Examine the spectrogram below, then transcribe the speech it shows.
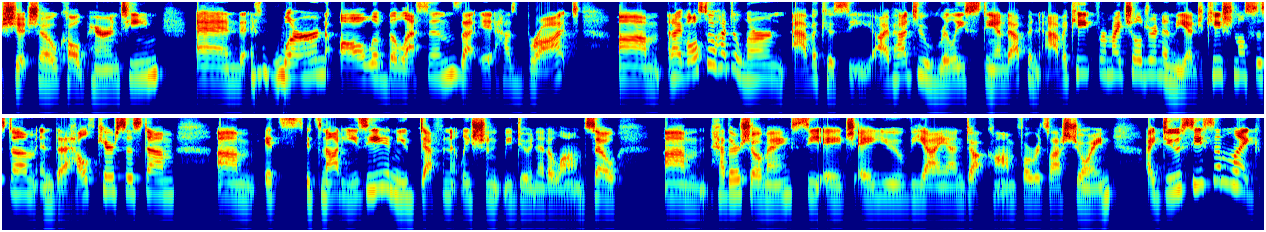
shit show called parenting and learn all of the lessons that it has brought. Um, and I've also had to learn advocacy. I've had to really stand up and advocate for my children in the educational system and the healthcare system. Um, it's it's not easy, and you definitely shouldn't be doing it alone. So um, Heather Chauvin, C H A U V I N dot com forward slash join. I do see some like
